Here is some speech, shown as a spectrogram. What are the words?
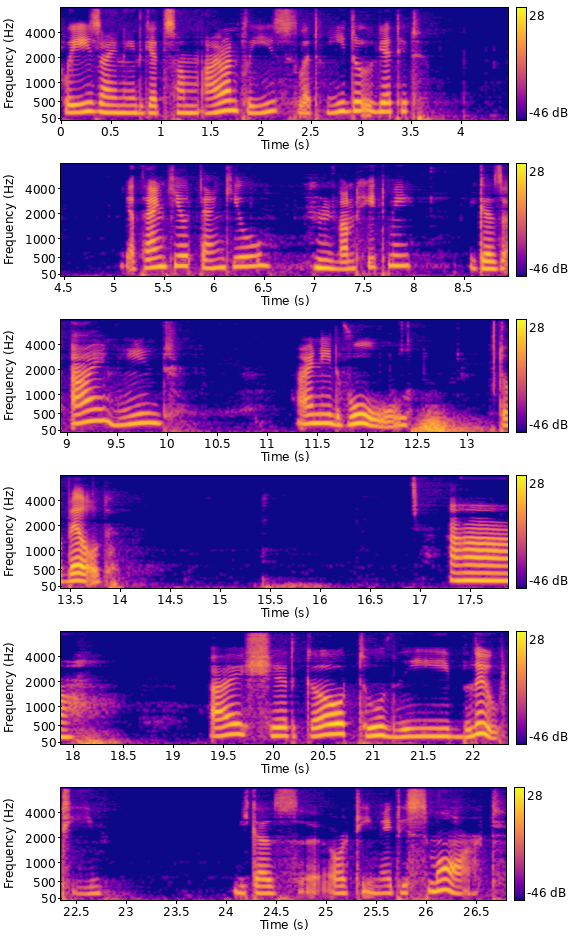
please, I need to get some iron, please. Let me do get it. Yeah, thank you, thank you. Don't hit me. Because I need... I need wool to build. Uh, I should go to the blue team. Because uh, our teammate is smart.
